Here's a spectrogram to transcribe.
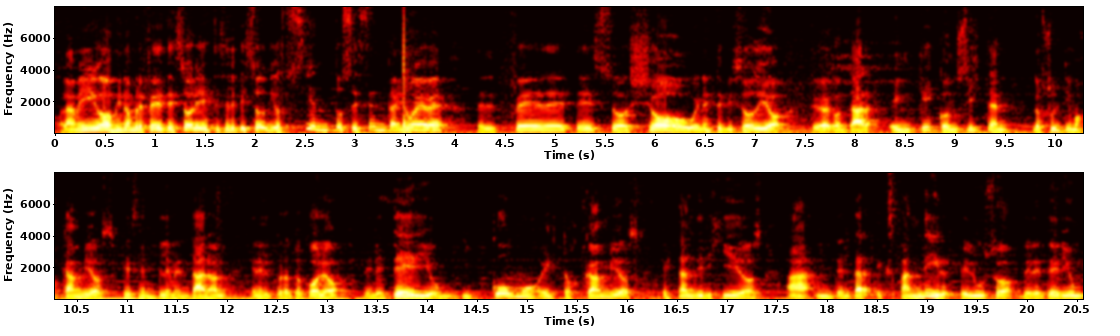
Hola amigos, mi nombre es Fede Tesoro y este es el episodio 169 del Fede Teso Show. En este episodio te voy a contar en qué consisten los últimos cambios que se implementaron en el protocolo del Ethereum y cómo estos cambios están dirigidos a intentar expandir el uso del Ethereum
